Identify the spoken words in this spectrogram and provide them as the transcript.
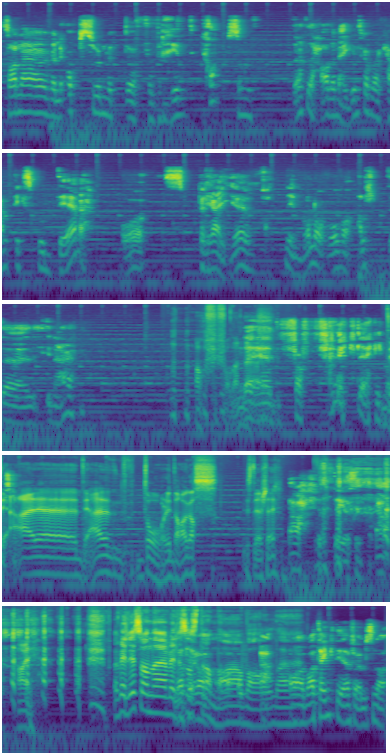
Så han er veldig oppsvulmet og forvridd kropp som det at det har den egenskapen at det kan eksplodere og spreie råtne innvoller overalt uh, i nærheten. Å, fy faen, Det Det, er for fryktelig ekkelt. det, er, eh, det er en dårlig dag, ass. Hvis det skjer. Ja, fytti grisen. Ja. Nei. Det er Veldig sånn, eh, veldig sånn stranda hval Ja, bare tenk deg den følelsen da.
